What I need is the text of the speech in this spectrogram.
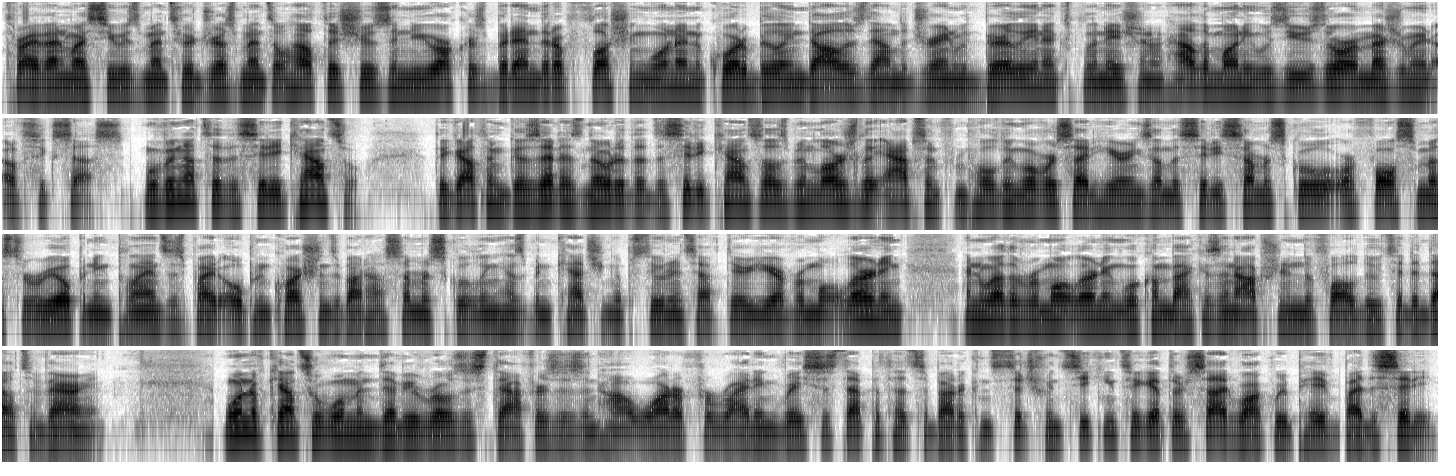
Thrive NYC was meant to address mental health issues in New Yorkers, but ended up flushing one and a quarter billion dollars down the drain with barely an explanation on how the money was used or a measurement of success. Moving on to the City Council. The Gotham Gazette has noted that the City Council has been largely absent from holding oversight hearings on the city's summer school or fall semester reopening plans, despite open questions about how summer schooling has been catching up students after a year of remote learning and whether remote learning will come back as an option in the fall due to the Delta variant. One of Councilwoman Debbie Rose's staffers is in hot water for writing racist epithets about a constituent seeking to get their sidewalk repaved by the city.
